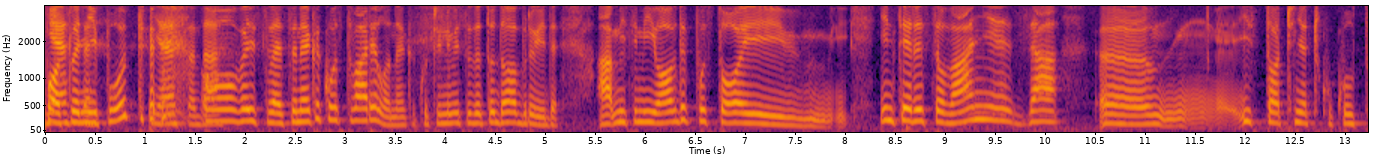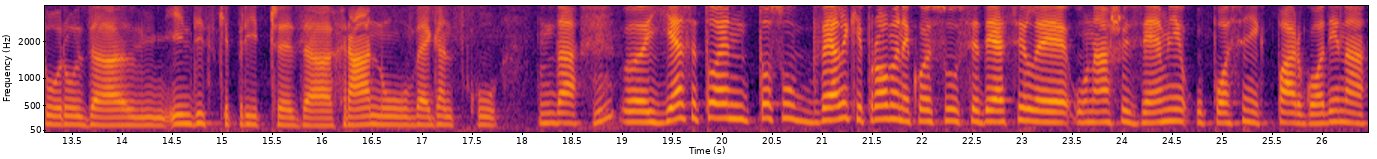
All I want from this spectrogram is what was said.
poslednji Jeste. put. Jeste, da. ovaj, sve se nekako ostvarilo. Nekako čini mi se da to dobro ide. A mislim i ovde postoji interesovanje za e, istočnjačku kulturu, za indijske priče, za hranu vegansku. Da. Hmm? Jeste, to, je, to su velike promene koje su se desile u našoj zemlji u posljednjih par godina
